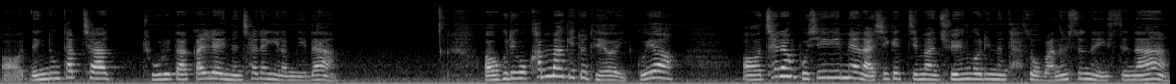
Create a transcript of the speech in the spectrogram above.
어, 냉동 탑차 조르다 깔려있는 차량이랍니다. 어, 그리고 칸막이도 되어 있고요. 어, 차량 보시면 아시겠지만 주행거리는 다소 많을 수는 있으나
